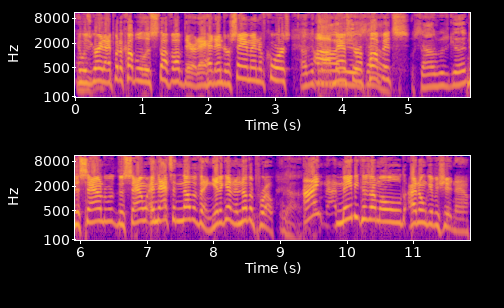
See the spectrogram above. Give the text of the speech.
It was great. I put a couple of this stuff up there. They had Enter Sandman, of course, uh, Master of sound? Puppets. Sound was good. The sound, was- the sound, and that's another thing. Yet again, another pro. I maybe because I'm old, I don't give a shit now.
